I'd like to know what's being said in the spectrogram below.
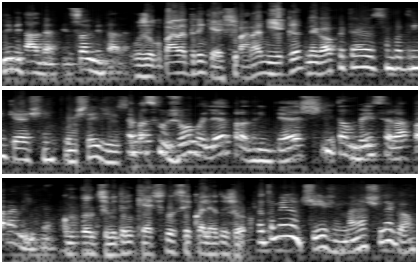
limitada. Edição limitada. O jogo para Dreamcast para Amiga. Legal que tem a versão pra Dreamcast, hein? Gostei disso. É, parece que o jogo ele é para Dreamcast e também será para Amiga. Como eu não tive Dreamcast, não sei qual é do jogo. Eu também não tive, mas acho legal.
